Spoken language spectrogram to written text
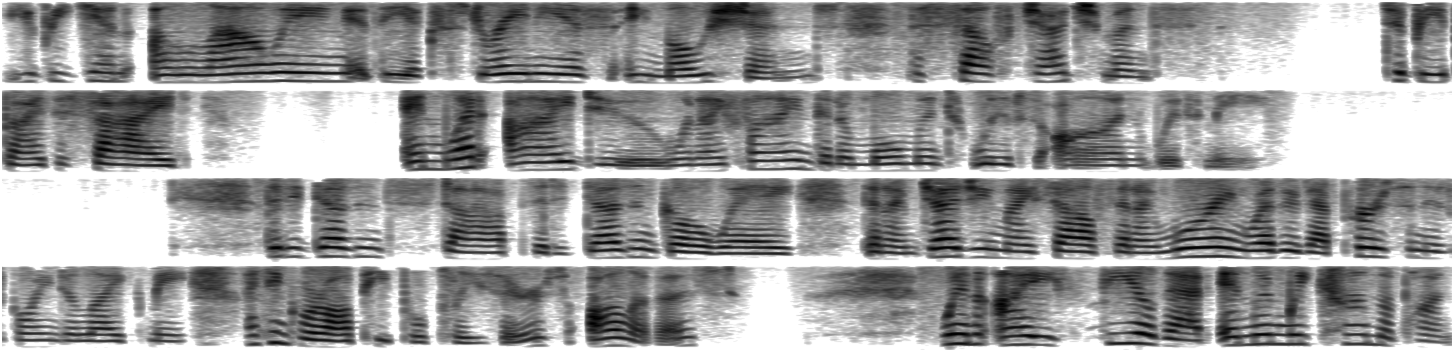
you begin allowing the extraneous emotions, the self-judgments to be by the side and what I do when I find that a moment lives on with me. that it doesn't stop, that it doesn't go away, that I'm judging myself, that I'm worrying whether that person is going to like me. I think we're all people pleasers, all of us. When I feel that and when we come upon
